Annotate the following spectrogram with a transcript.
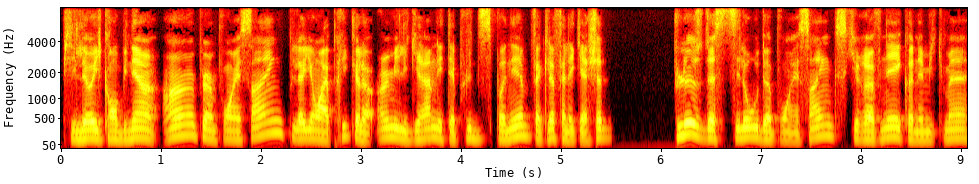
Puis là, ils combinaient un 1 puis 1.5. Puis là, ils ont appris que le 1 mg n'était plus disponible. Fait que là, il fallait qu'ils achètent plus de stylos de 2.5, ce qui revenait économiquement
